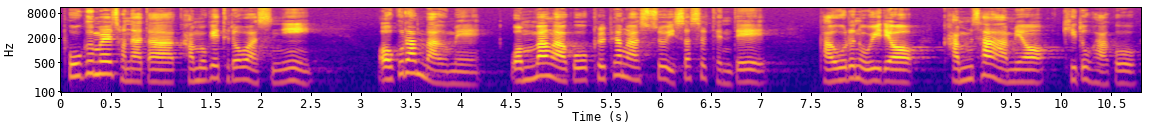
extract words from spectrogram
복음을 전하다 감옥에 들어왔으니 억울한 마음에 원망하고 불평할 수 있었을 텐데 바울은 오히려 감사하며 기도하고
